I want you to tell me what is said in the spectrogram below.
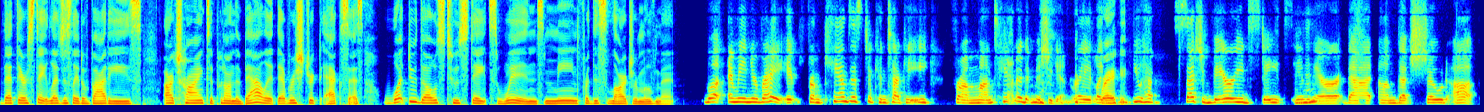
that their state legislative bodies are trying to put on the ballot that restrict access? What do those two states' wins mean for this larger movement? Well, I mean, you're right. It, from Kansas to Kentucky, from Montana to Michigan, right? Like right. you have such varied states in mm-hmm. there that um, that showed up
